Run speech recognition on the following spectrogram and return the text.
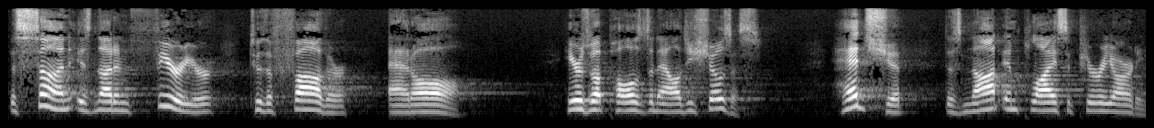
the Son is not inferior to the Father at all. Here's what Paul's analogy shows us headship does not imply superiority,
